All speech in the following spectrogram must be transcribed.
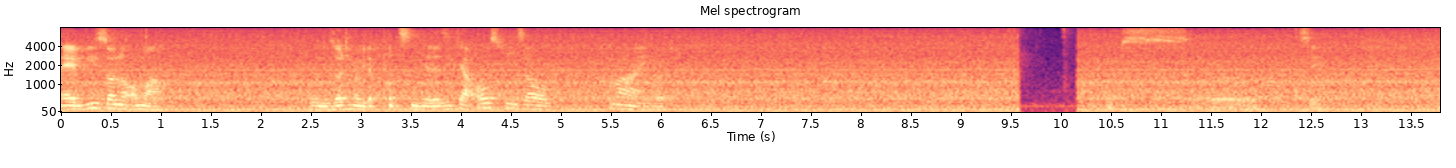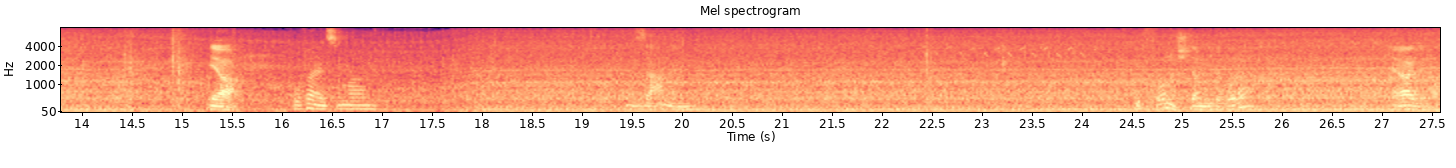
Ey, wie so eine Oma. Und die sollte ich mal wieder putzen hier. Der sieht ja aus wie Sau. Mein Gott. Ja. Wo war jetzt nochmal Samen? Hier vorne standen die doch, oder? Ja, genau.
